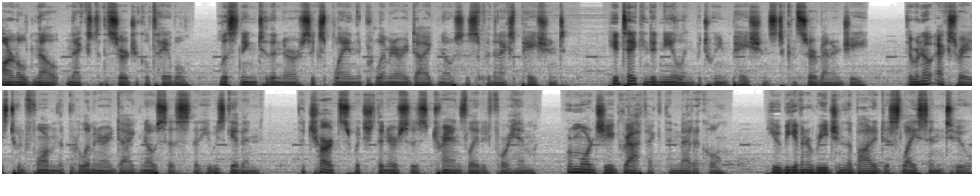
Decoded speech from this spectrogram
Arnold knelt next to the surgical table listening to the nurse explain the preliminary diagnosis for the next patient. He had taken to kneeling between patients to conserve energy. There were no x rays to inform the preliminary diagnosis that he was given. The charts which the nurses translated for him were more geographic than medical. He would be given a region of the body to slice into,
